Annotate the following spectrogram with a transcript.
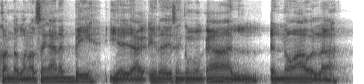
cuando conocen a Ned B y ella y le dicen como que ah, él, no habla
